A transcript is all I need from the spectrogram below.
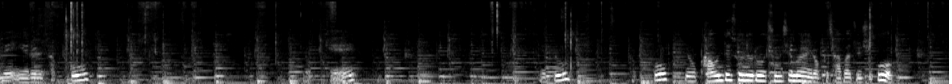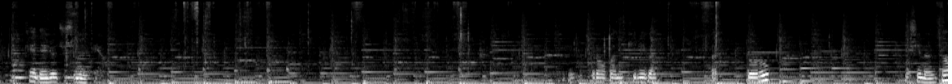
다음에 얘를 잡고 이렇게 얘도 잡고 요 가운데 손으로 중심을 이렇게 잡아주시고 이렇게 내려주시면 돼요. 들어간 길이가 맞도록 보시면서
